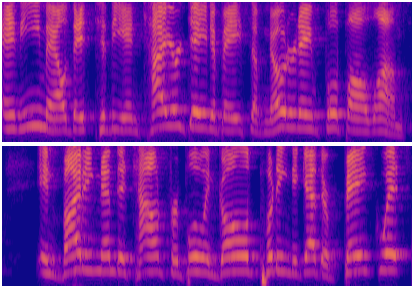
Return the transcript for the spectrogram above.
and emailed it to the entire database of Notre Dame football alums, inviting them to town for blue and gold, putting together banquets,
